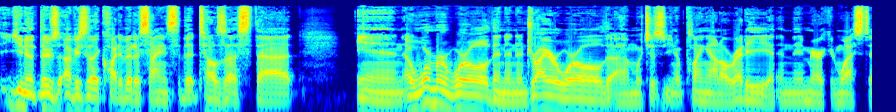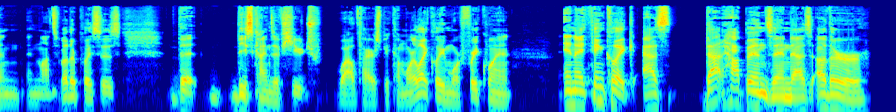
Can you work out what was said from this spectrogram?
you know, there's obviously like quite a bit of science that tells us that in a warmer world and in a drier world, um, which is you know playing out already in the American West and, and lots of other places, that these kinds of huge wildfires become more likely, more frequent. And I think like as that happens, and as other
